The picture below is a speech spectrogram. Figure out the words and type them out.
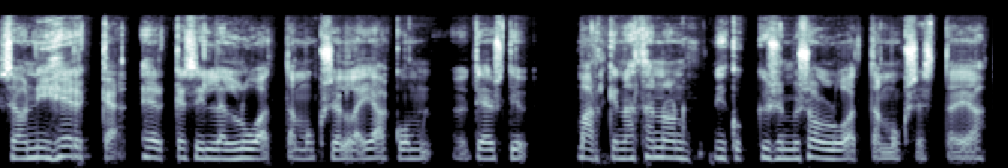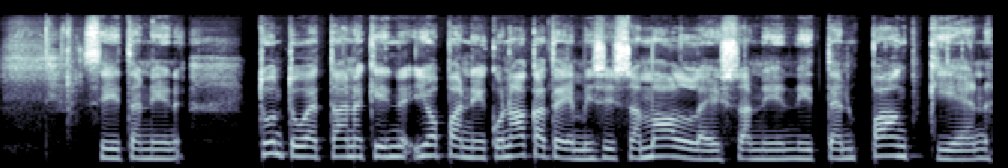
se on niin herkkä, herkkä sille luottamuksella ja kun tietysti markkinathan on, niin kuin kysymys on luottamuksesta ja siitä, niin tuntuu, että ainakin jopa niin kuin akateemisissa malleissa niin niiden pankkien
